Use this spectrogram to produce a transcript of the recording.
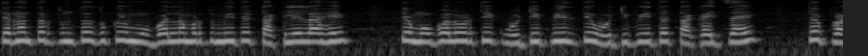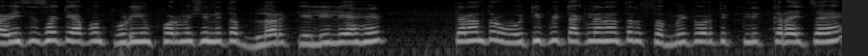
त्यानंतर तुमचा जो काही मोबाईल नंबर तुम्ही इथे टाकलेला आहे त्या मोबाईलवरती एक ओ टी पी येईल. ते ओ टी पी इथं टाकायचं आहे. तर प्रायव्हसीसाठी आपण थोडी इन्फॉर्मेशन इथं ब्लर केलेली आहे. त्यानंतर ओ टी पी टाकल्यानंतर सबमिटवरती क्लिक करायचं आहे.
